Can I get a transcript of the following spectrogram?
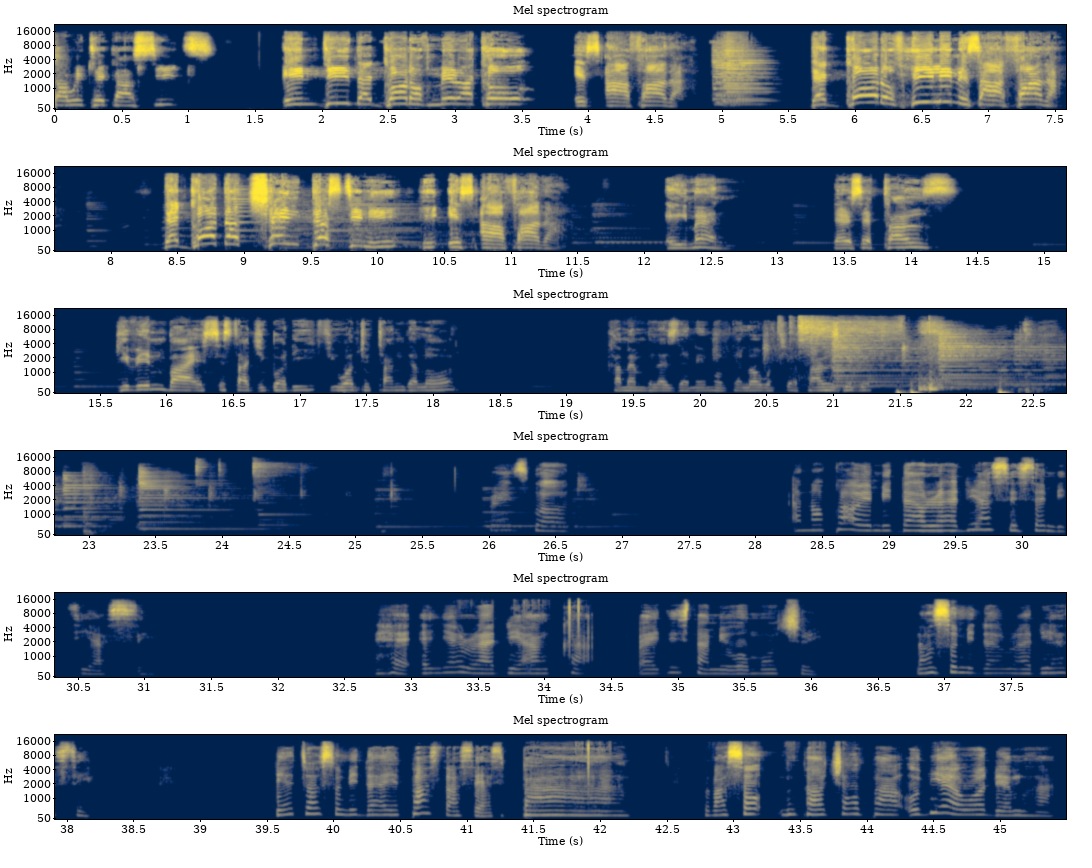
shall we take our seats? Indeed, the God of miracle is our Father. The God of healing is our Father. The God that changed destiny, He is our Father. Amen. There is a thanks given by Sister Jibodi. If you want to thank the Lord, come and bless the name of the Lord with your thanksgiving. Praise God. Anɔpa a meda Awurade ase sɛ mete ase. Ɛnyɛ Awurade anka. By this time mewɔ mɔkyerɛ. Nanso meda Awurade ase. Deɛ ɛtɔ so meda yɛ pastor sɛ ase paa. Baba sɛ mpakyɛw paa obi a ɛwɔ dɛm ha.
